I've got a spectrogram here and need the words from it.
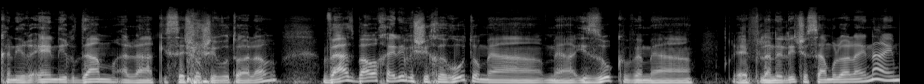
כנראה נרדם על הכיסא שהושיבו אותו עליו, ואז באו החיילים ושחררו אותו מה, מהאיזוק ומהפלנלית ששמו לו על העיניים.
